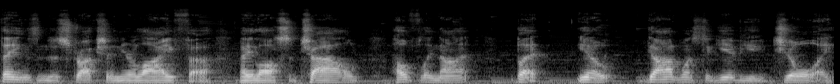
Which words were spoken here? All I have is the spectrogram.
things and destruction in your life. Uh, lost a child. Hopefully not. But you know, God wants to give you joy,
